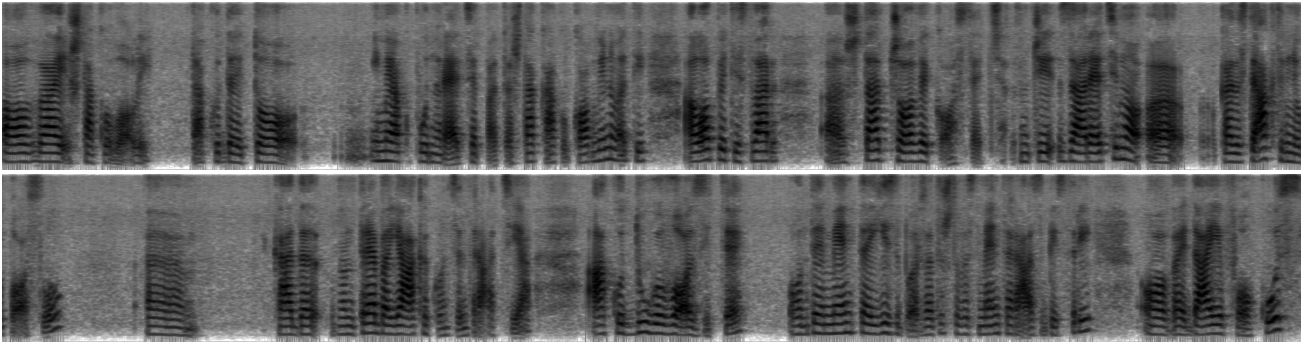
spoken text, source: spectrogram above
ovaj, šta ko voli. Tako da je to, ima jako puno recepata šta kako kombinovati, ali opet je stvar šta čovek osjeća. Znači, za recimo, kada ste aktivni u poslu, kada vam treba jaka koncentracija, ako dugo vozite, onda je menta izbor, zato što vas menta razbistri, ovaj, daje fokus,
